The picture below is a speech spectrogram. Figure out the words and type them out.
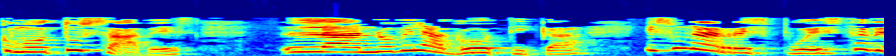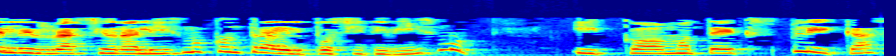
Como tú sabes, la novela gótica es una respuesta del irracionalismo contra el positivismo. ¿Y cómo te explicas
